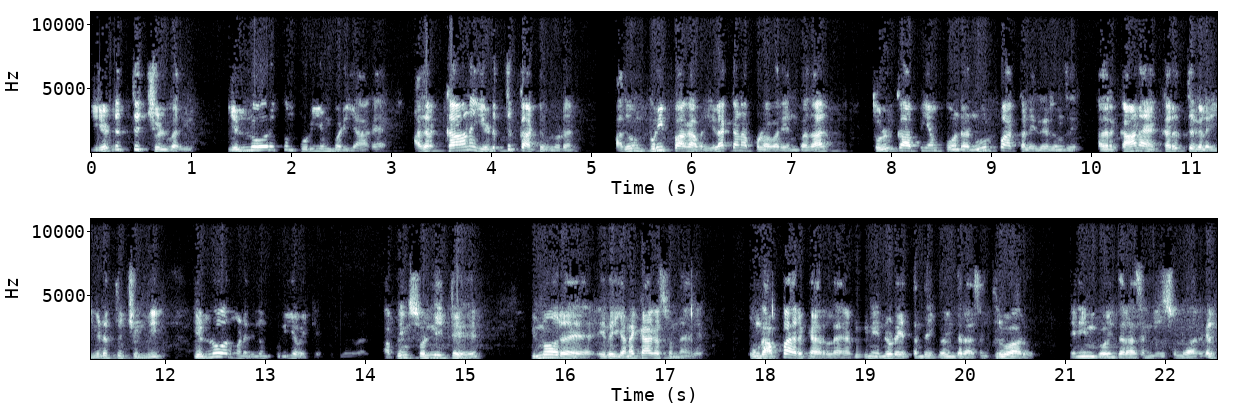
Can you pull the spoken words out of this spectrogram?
எடுத்துச் சொல்வதில் எல்லோருக்கும் புரியும்படியாக அதற்கான எடுத்துக்காட்டுகளுடன் அதுவும் குறிப்பாக அவர் இலக்கண புலவர் என்பதால் தொல்காப்பியம் போன்ற நூற்பாக்களிலிருந்து அதற்கான கருத்துக்களை எடுத்துச் சொல்லி எல்லோர் மனதிலும் புரிய வைக்கக்கூடியவர் அப்படின்னு சொல்லிட்டு இன்னொரு இதை எனக்காக சொன்னாரு. உங்க அப்பா இருக்காருல்ல அப்படின்னு என்னுடைய தந்தை கோவிந்தராசன் திருவாரூர் எனின் கோவிந்தராசன் என்று சொல்வார்கள்.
